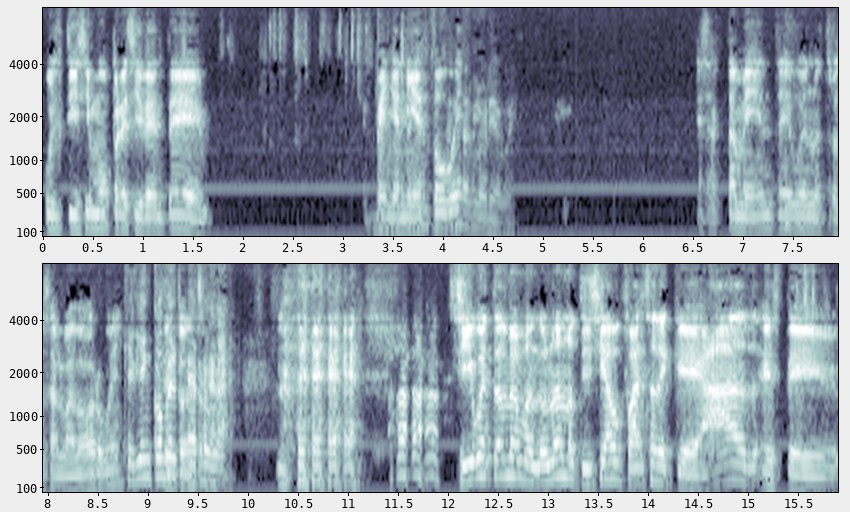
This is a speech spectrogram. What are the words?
cultísimo presidente Peña Nieto, güey. santa gloria, güey. Exactamente, güey, nuestro Salvador, güey. Que bien come Entonces- el perro, güey. sí, güey, entonces me mandó una noticia falsa de que, ah, este,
